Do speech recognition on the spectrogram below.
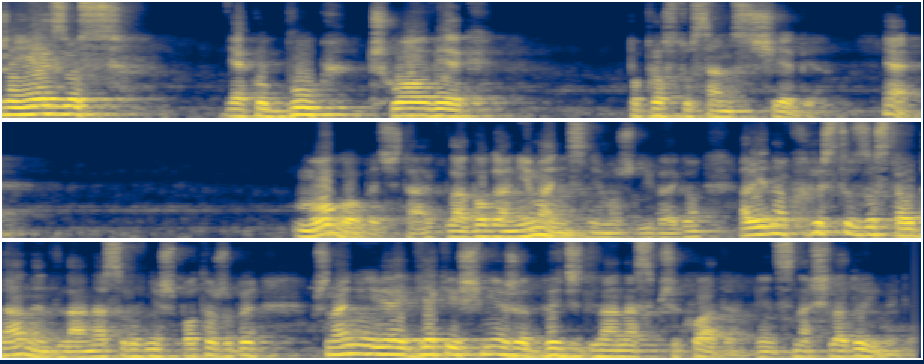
że Jezus jako Bóg, człowiek, po prostu sam z siebie. Nie. Mogło być tak, dla Boga nie ma nic niemożliwego, ale jednak Chrystus został dany dla nas również po to, żeby przynajmniej w jakiejś mierze być dla nas przykładem, więc naśladujmy go.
